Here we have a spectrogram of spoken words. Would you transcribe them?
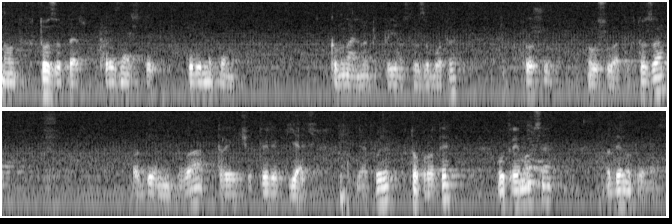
Ну, от, хто за те, щоб призначити керівником комунального підприємства «Забота», прошу голосувати. Хто за? Один, два, три, чотири, п'ять. Дякую. Хто проти? Утримався? Один утримався.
